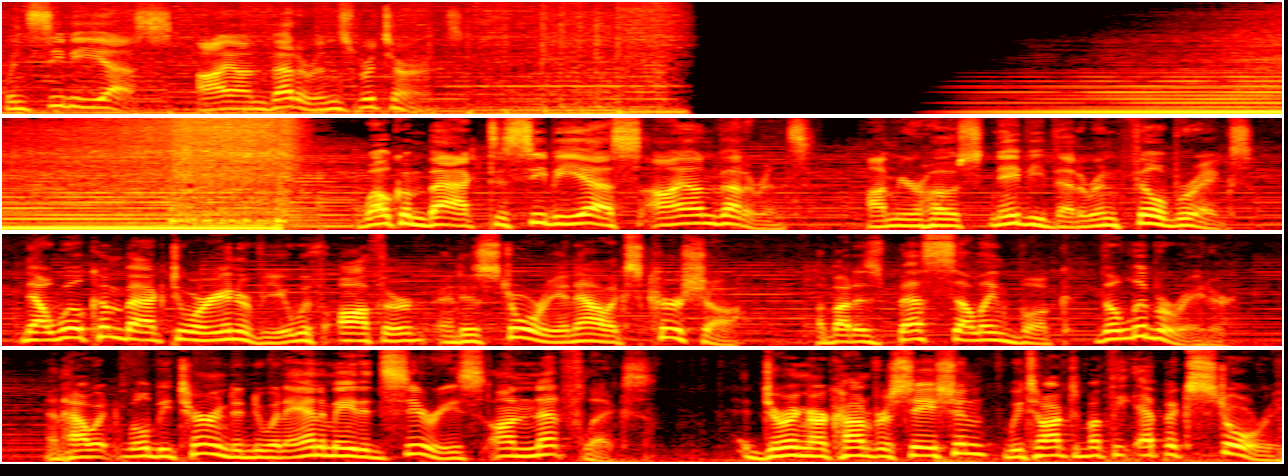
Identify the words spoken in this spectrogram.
when CBS Eye on Veterans returns. Welcome back to CBS Eye on Veterans. I'm your host, Navy veteran Phil Briggs. Now, we'll come back to our interview with author and historian Alex Kershaw about his best selling book, The Liberator, and how it will be turned into an animated series on Netflix. During our conversation, we talked about the epic story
